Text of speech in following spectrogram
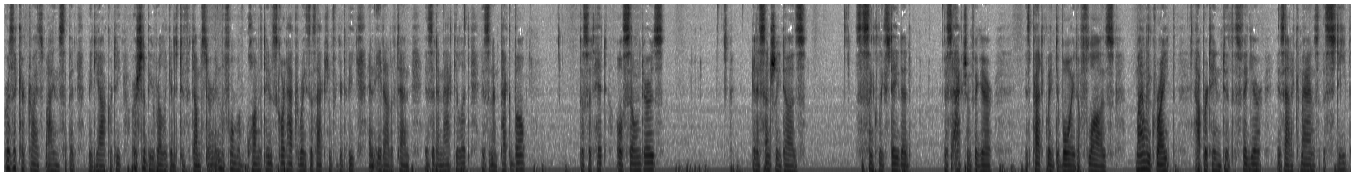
Or is it characterized by insipid mediocrity? Or should it be relegated to the dumpster? In the form of a quantitative score, I'd have to raise this action figure to be an 8 out of 10. Is it immaculate? Is it impeccable? Does it hit all cylinders? It essentially does. Succinctly stated, this action figure is practically devoid of flaws. My only gripe appertaining to this figure is that it commands a steep,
